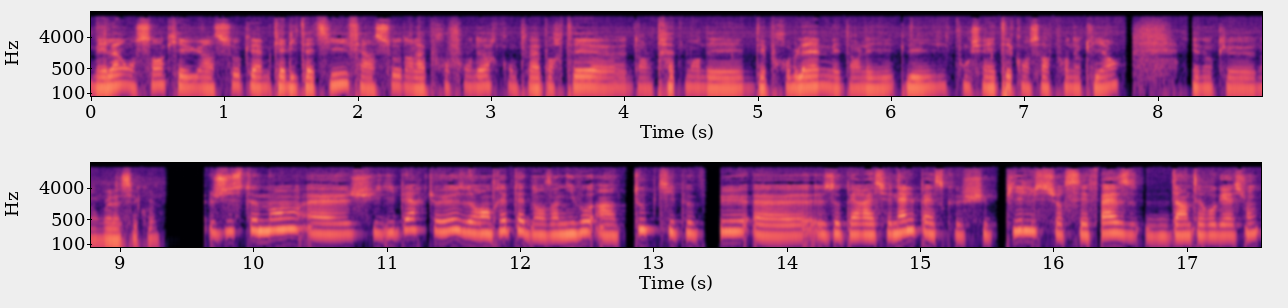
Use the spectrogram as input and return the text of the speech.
Mais là, on sent qu'il y a eu un saut quand même qualitatif et un saut dans la profondeur qu'on peut apporter euh, dans le traitement des, problèmes et dans les, fonctionnalités qu'on sort pour nos clients. Et donc, euh, donc voilà, c'est cool. Justement, euh, je suis hyper curieuse de rentrer peut-être dans un niveau un tout petit peu plus euh, opérationnel parce que je suis pile sur ces phases d'interrogation,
